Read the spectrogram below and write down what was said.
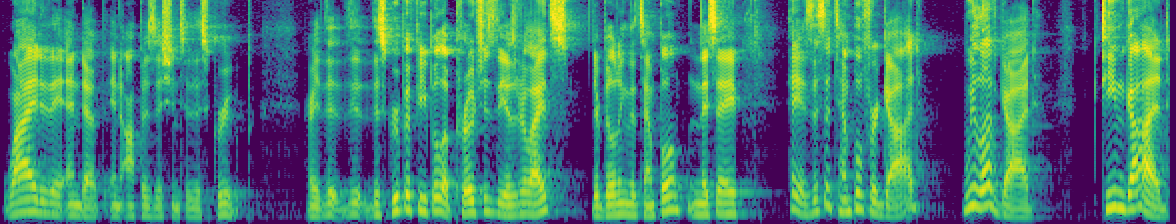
Why do they end up in opposition to this group? Right, the, the, this group of people approaches the Israelites. They're building the temple, and they say, Hey, is this a temple for God? We love God. Team God.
